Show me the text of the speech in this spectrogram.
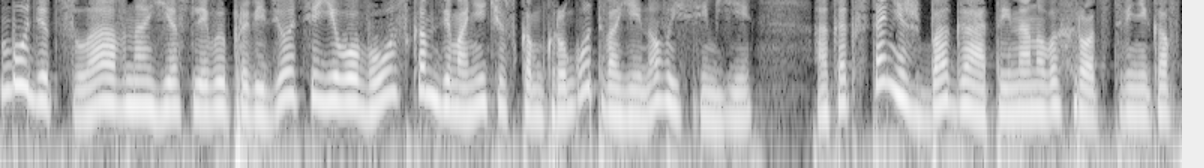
Будет славно, если вы проведете его в узком демоническом кругу твоей новой семьи. А как станешь богатой на новых родственников,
